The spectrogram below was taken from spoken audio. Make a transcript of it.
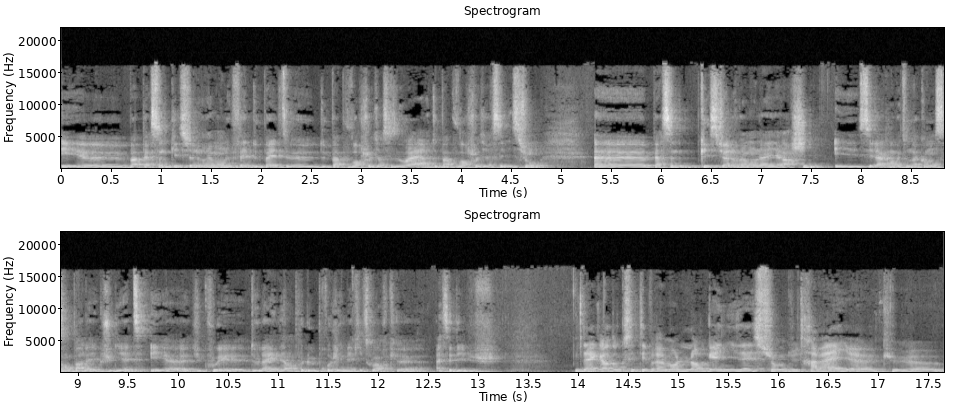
et euh, bah, personne questionne vraiment le fait de pas de pas pouvoir choisir ses horaires, de pas pouvoir choisir ses missions. Euh, personne questionne vraiment la hiérarchie et c'est là qu'en fait on a commencé à en parler avec Juliette et du coup de là est né un peu le projet Make It Work à ses débuts. D'accord, donc c'était vraiment l'organisation du travail que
